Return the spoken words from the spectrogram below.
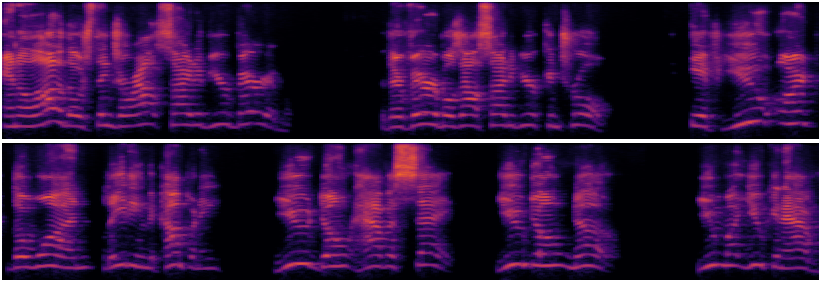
And a lot of those things are outside of your variable. They're variables outside of your control. If you aren't the one leading the company you don't have a say. You don't know. You might you can have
